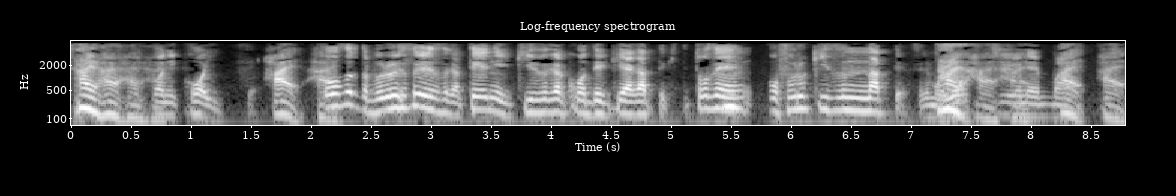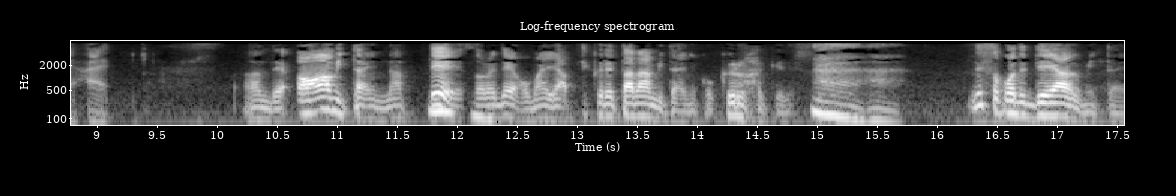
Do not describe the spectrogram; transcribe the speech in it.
はいはいはいここはい。に来いって。はいはい。そうすると、ブルース・ウィリスが手に傷がこう出来上がってきて、当然、こう古傷になってるんですよね。もうはいはいはい。10年前。はいはいはい。なんで、ああ、みたいになって、それで、お前やってくれたな、みたいにこう来るわけです。はいはで、そこで出会うみたいな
